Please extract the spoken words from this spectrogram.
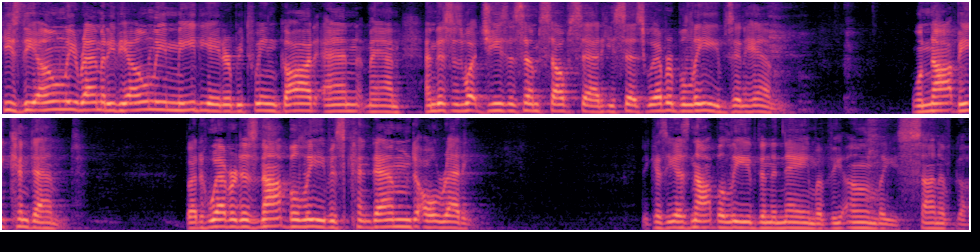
He's the only remedy, the only mediator between God and man. And this is what Jesus himself said. He says, Whoever believes in him will not be condemned, but whoever does not believe is condemned already because he has not believed in the name of the only Son of God.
